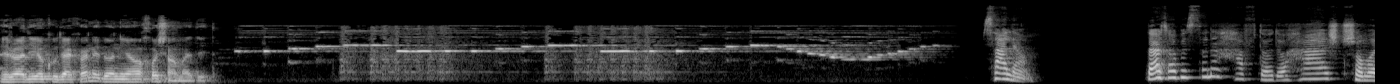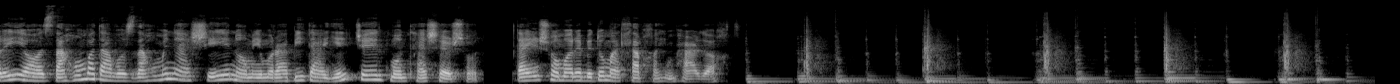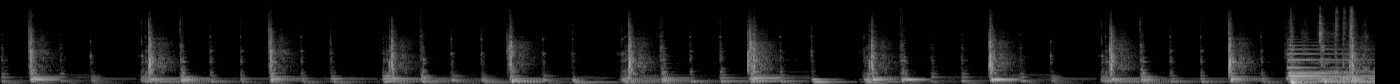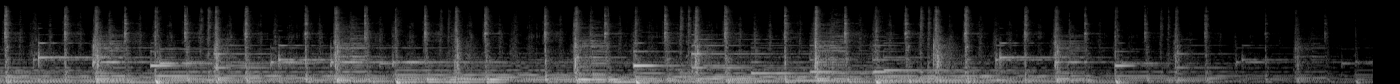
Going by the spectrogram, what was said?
به رادیو کودکان دنیا خوش آمدید. سلام. در تابستان 78 شماره 11 و 12 نشریه نامه مربی در یک جلد منتشر شد. در این شماره به دو مطلب خواهیم پرداخت.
